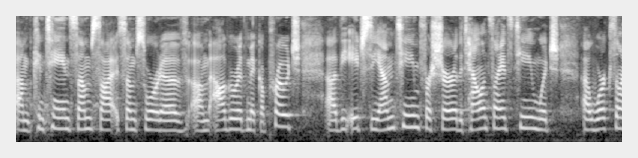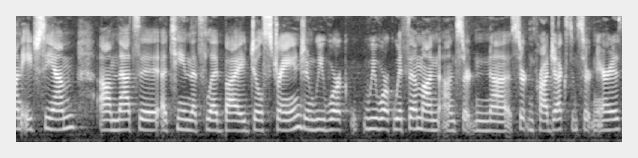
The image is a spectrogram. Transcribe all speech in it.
um, contain some, si some sort of um, algorithmic approach. Uh, the HCM team, for sure, the talent science team, which uh, works on HCM, um, that's a, a, team that's led by Jill Strange, and we work, we work with them on, on certain, uh, certain projects in certain areas.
